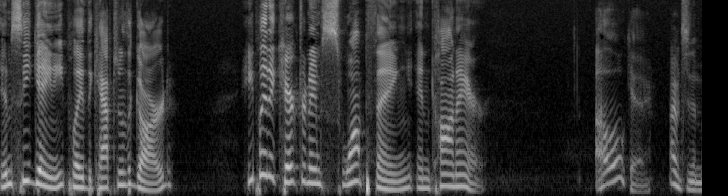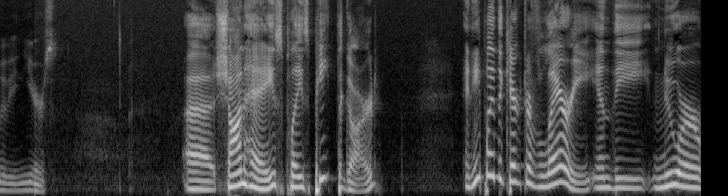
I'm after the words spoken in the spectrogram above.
MC Gainey played the captain of the guard. He played a character named Swamp Thing in Con Air. Oh, okay. I haven't seen that movie in years. Uh, Sean Hayes plays Pete the guard. And he played the character of Larry in the newer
